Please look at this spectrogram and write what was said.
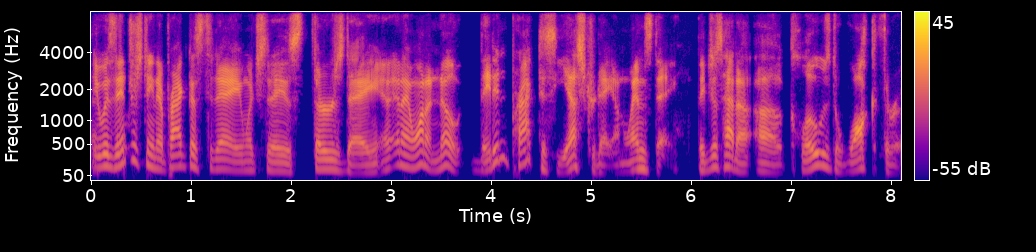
it was interesting to practice today, which today is Thursday, and, and I want to note they didn't practice yesterday on Wednesday. They just had a, a closed walkthrough.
